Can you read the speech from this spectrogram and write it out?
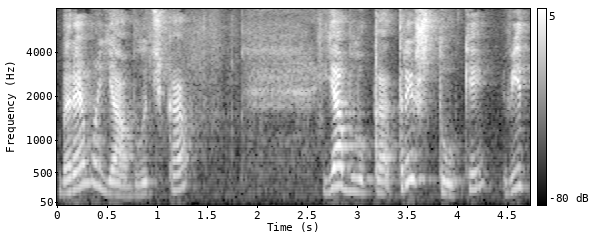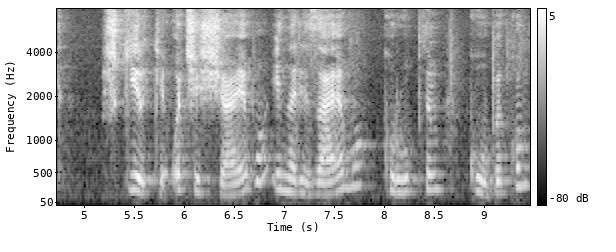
Беремо яблучка. Яблука 3 штуки від шкірки очищаємо і нарізаємо крупним кубиком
